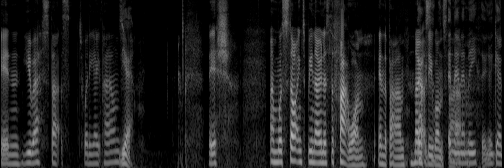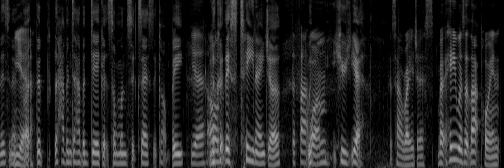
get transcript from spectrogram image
In US, that's twenty-eight pounds yeah, ish, and was starting to be known as the fat one in the band. Nobody That's wants that. an enemy thing again, isn't it? Yeah. like the having to have a dig at someone's success. It can't be. Yeah, Look oh, at this teenager. the fat one. Huge. Yeah, It's outrageous. But he was at that point,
